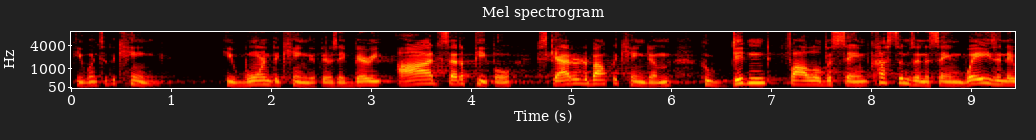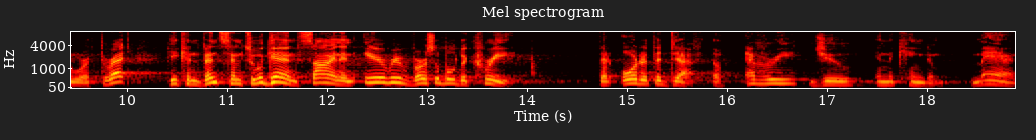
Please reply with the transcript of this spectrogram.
He went to the king. He warned the king that there's a very odd set of people scattered about the kingdom who didn't follow the same customs and the same ways, and they were a threat. He convinced him to again sign an irreversible decree that ordered the death of every Jew in the kingdom man,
